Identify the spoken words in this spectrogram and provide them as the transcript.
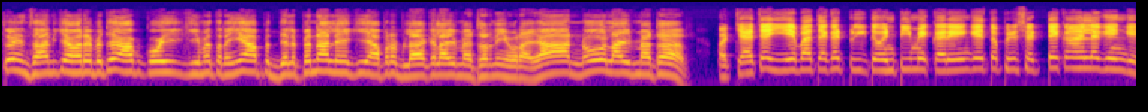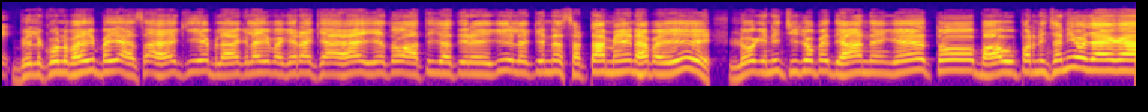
तो इंसान की हमारे बेटे आप कोई कीमत नहीं है आप दिल पे ना लें कि यहाँ पर ब्लैक लाइव मैटर नहीं हो रहा। यहाँ नो लाइव मैटर। और चाचा ये बात अगर टी ट्वेंटी में करेंगे तो फिर सट्टे कहाँ लगेंगे? बिल्कुल भाई भाई ऐसा है कि ये ब्लैक लाइव वगैरह क्या है ये तो आती जाती रहेगी लेकिन सट्टा मेन है भाई। लोग इन्हीं चीज़ों पे ध्यान देंगे तो भाव ऊपर नीचे नहीं हो जाएगा।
